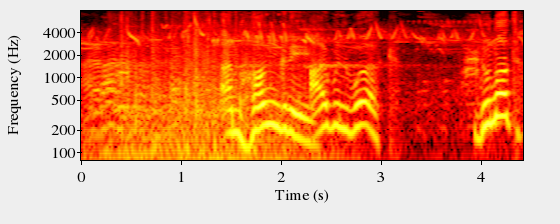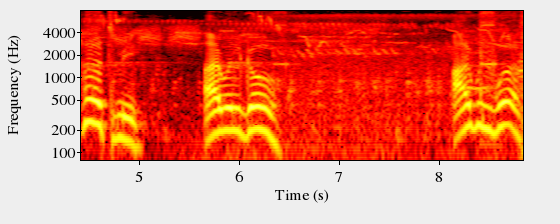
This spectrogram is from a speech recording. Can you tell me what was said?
I'm hungry. I will work. Do not hurt me. I will go. I will work.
